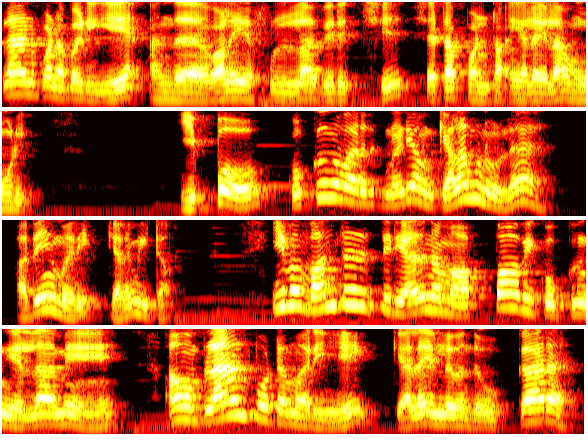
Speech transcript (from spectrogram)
பிளான் பண்ணபடியே அந்த வலையை ஃபுல்லாக விரித்து செட்டப் பண்ணிட்டான். இலையெல்லாம் மூடி. இப்போது கொக்குங்க வர்றதுக்கு முன்னாடி அவன் கிளம்பணும்ல? அதே மாதிரி கிளம்பிட்டான். இவன் வந்தது தெரியாது. நம்ம அப்பாவி கொக்குங்க எல்லாமே அவன் பிளான் போட்ட மாதிரியே கிளையில வந்து உட்கார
